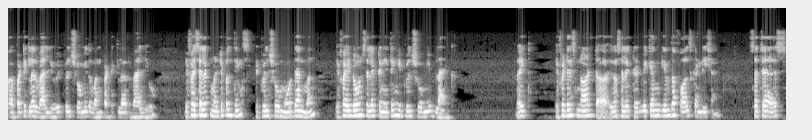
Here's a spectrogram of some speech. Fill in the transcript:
uh, particular value it will show me the one particular value. If I select multiple things it will show more than one. If I don't select anything it will show me blank. Right? If it is not uh, you know selected we can give the false condition such as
